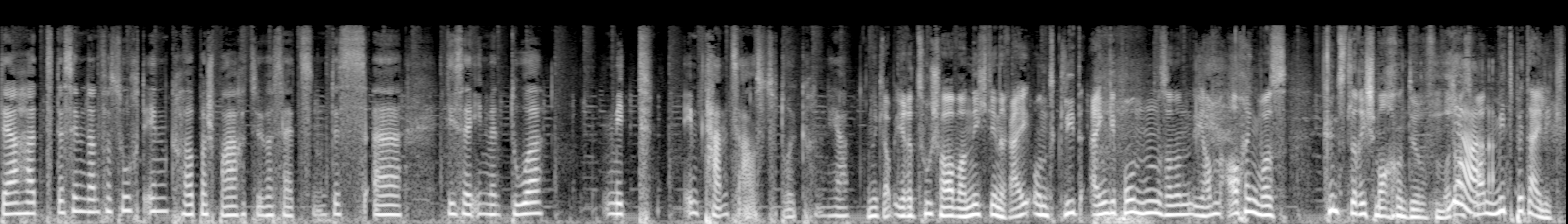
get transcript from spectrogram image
der hat das eben dann versucht in Körpersprache zu übersetzen. Das, äh, diese Inventur mit im Tanz auszudrücken. Ja. Und ich glaube, Ihre Zuschauer waren nicht in Reih und Glied eingebunden, sondern die haben auch irgendwas künstlerisch machen dürfen, oder? Ja, waren mitbeteiligt.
